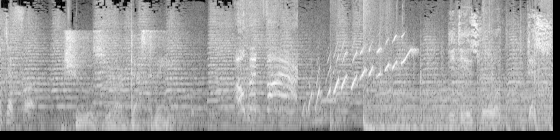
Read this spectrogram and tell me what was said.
beautiful. Choose your destiny. Open fire! It is your destiny.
